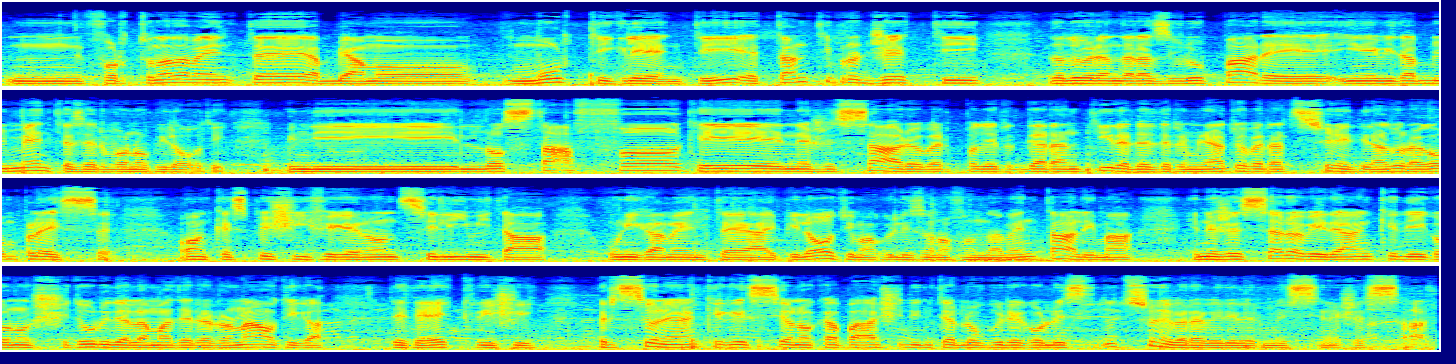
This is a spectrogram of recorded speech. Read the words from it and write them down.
Mh, fortunatamente abbiamo molti clienti e tanti progetti da dover andare a sviluppare e inevitabilmente servono piloti. Quindi lo staff che è necessario per poter garantire determinate operazioni di natura complesse o anche specifiche non si limita unicamente ai piloti, ma quelli sono fondamentali, ma è necessario avere anche dei conoscitori della materia aeronautica, dei tecnici, persone anche che siano capaci di interloquire con le istituzioni per avere i permessi necessari.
